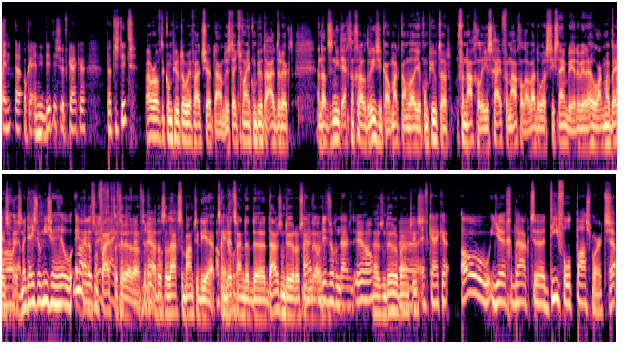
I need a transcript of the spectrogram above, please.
En, eh, Oké, en dit is, even kijken, wat is dit? Power of the computer without shutdown. Dus dat je gewoon je computer uitdrukt. En dat is niet echt een groot risico, maar het kan wel je computer vernachelen, je schijf vernachelen, waardoor het systeembeheerder weer heel lang mee bezig Oh, is. ja, maar deze is ook niet zo heel... Nee, erg, dat is een hè? 50, euro. Ja, dat is de laagste bounty die je hebt. En dit goed. zijn de, de 1000 euro zijn Duizend- oh, dit is nog een 1000 euro. 1000 euro Eh, bounties. even kijken. Oh, je gebruikt eh, default passwords. Ja.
